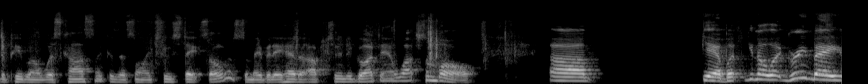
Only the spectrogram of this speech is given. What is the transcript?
the people in Wisconsin because that's only two states over. So maybe they had an opportunity to go out there and watch some ball. Uh, yeah, but you know what? Green Bay,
